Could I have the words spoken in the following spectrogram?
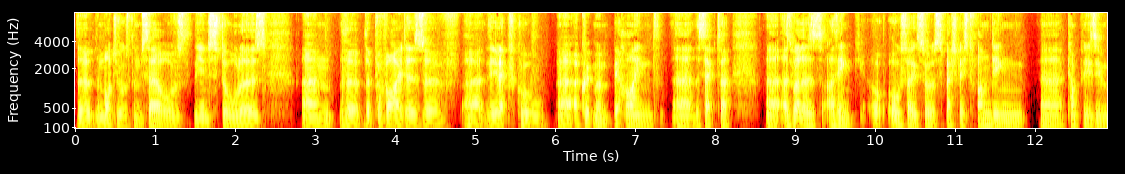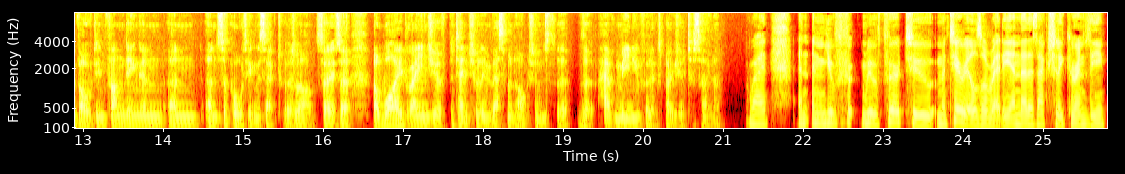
the the modules themselves, the installers um, the the providers of uh, the electrical uh, equipment behind uh, the sector, uh, as well as I think also sort of specialist funding uh, companies involved in funding and, and and supporting the sector as well. So it's a, a wide range of potential investment options that that have meaningful exposure to solar. Right. And, and you've referred to materials already, and that is actually currently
